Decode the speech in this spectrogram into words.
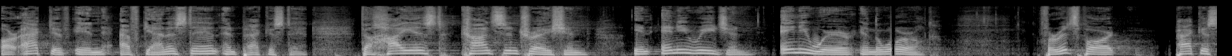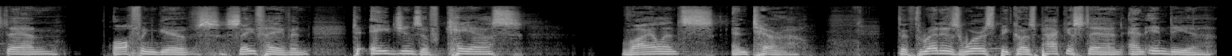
are active in Afghanistan and Pakistan, the highest concentration in any region anywhere in the world. For its part, Pakistan often gives safe haven to agents of chaos, violence, and terror. The threat is worse because Pakistan and India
